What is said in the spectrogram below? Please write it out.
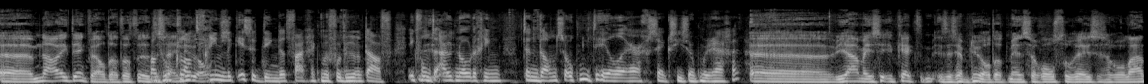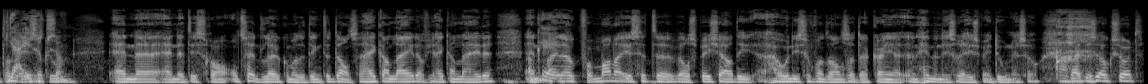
Uh, nou, ik denk wel dat dat. Want hoe klantvriendelijk is het ding? Dat vraag ik me voortdurend af. Ik vond de uitnodiging ten dans ook niet heel erg sexy, zou ik maar zeggen. Uh, ja, maar je, kijk, ze hebben nu al dat mensen rolstoelraces en rollatorraces ja, is ook doen. Zo. En, uh, en het is gewoon ontzettend leuk om het ding te dansen. Hij kan leiden of jij kan leiden. En okay. maar ook voor mannen is het uh, wel speciaal. Die houden niet zo van dansen. Daar kan je een hindernisrace mee doen en zo. Ach, maar het is ook een soort.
